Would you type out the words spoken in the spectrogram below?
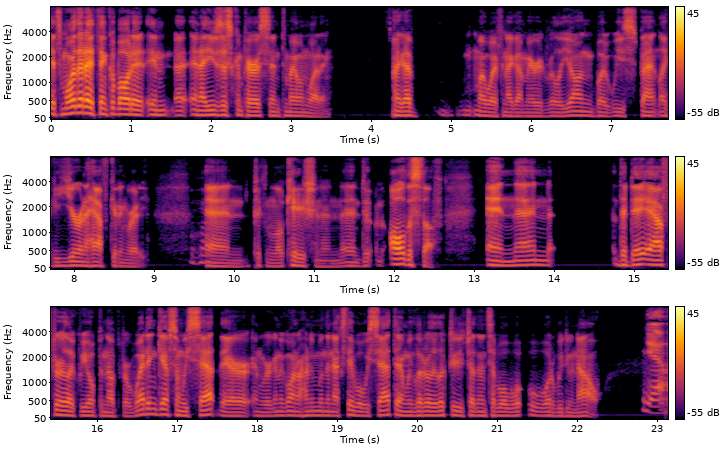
It's more that I think about it in, uh, and I use this comparison to my own wedding. Like I've, my wife and I got married really young, but we spent like a year and a half getting ready hmm and picking the location and and doing all the stuff. And then the day after, like we opened up our wedding gifts and we sat there and we were gonna go on our honeymoon the next day. But we sat there and we literally looked at each other and said, "Well, what, what do we do now?" Yeah.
